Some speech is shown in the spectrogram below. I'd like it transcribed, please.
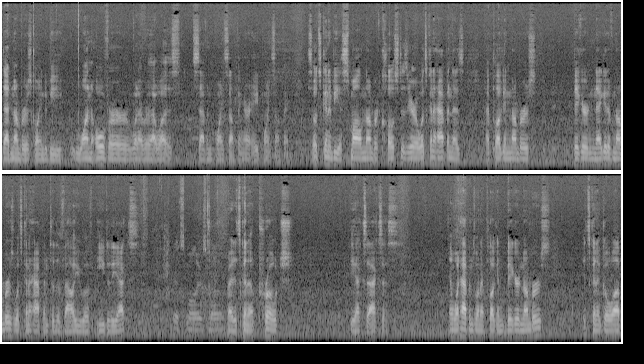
that number is going to be 1 over whatever that was, 7 point something or 8 point something. So it's going to be a small number close to 0. What's going to happen as I plug in numbers, bigger negative numbers, what's going to happen to the value of e to the x? It's smaller and smaller. Right, it's going to approach the x-axis. And what happens when I plug in bigger numbers? It's going to go up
